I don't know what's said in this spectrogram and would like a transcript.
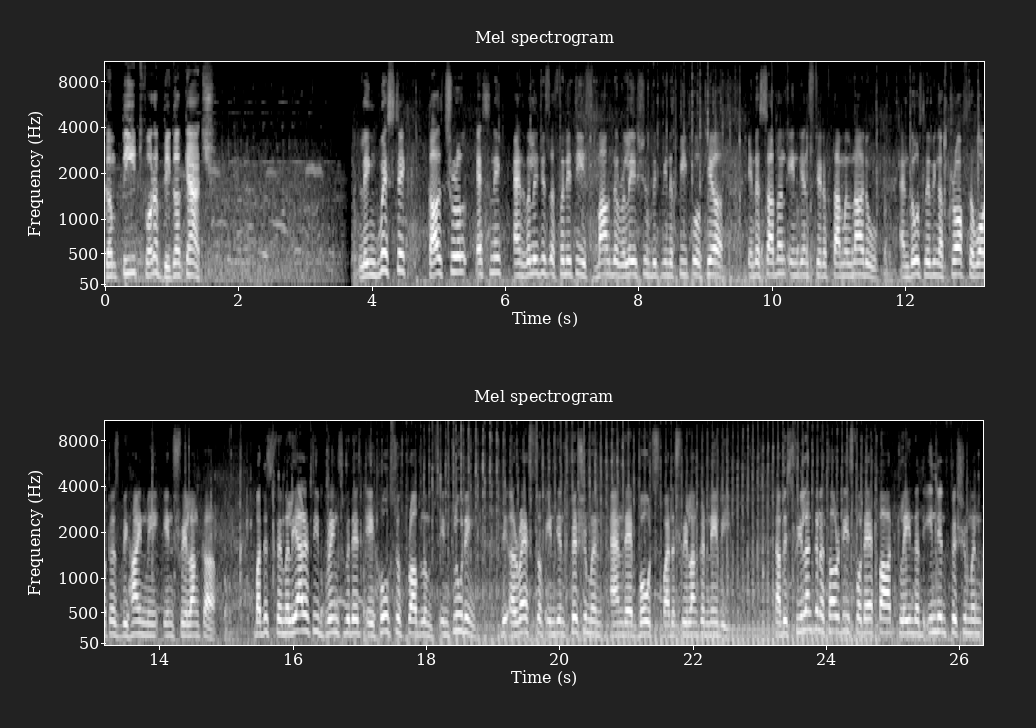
compete for a bigger catch. Linguistic, cultural, ethnic, and religious affinities mark the relations between the people here in the southern Indian state of Tamil Nadu and those living across the waters behind me in Sri Lanka. But this familiarity brings with it a host of problems, including the arrests of Indian fishermen and their boats by the Sri Lankan Navy. Now, the Sri Lankan authorities, for their part, claim that the Indian fishermen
